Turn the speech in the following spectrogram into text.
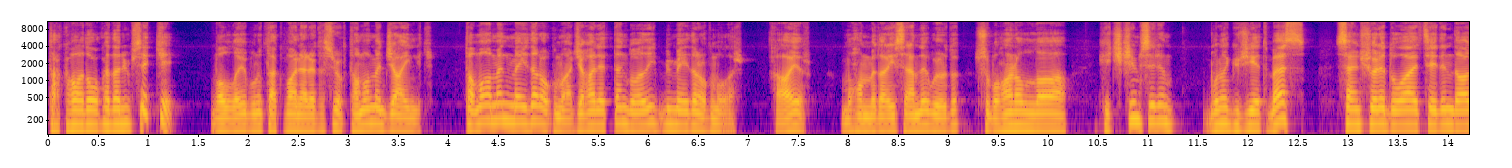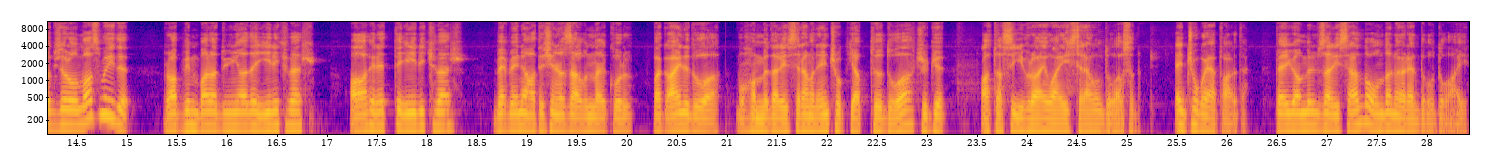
Takva da o kadar yüksek ki. Vallahi bunun takva ile alakası yok. Tamamen cahillik. Tamamen meydan okuma. Cehaletten dolayı bir meydan okuma var. Hayır. Muhammed Aleyhisselam ne buyurdu? Subhanallah. Hiç kimsenin buna gücü yetmez. Sen şöyle dua etseydin daha güzel olmaz mıydı? Rabbim bana dünyada iyilik ver. Ahirette iyilik ver. Ve beni ateşin azabından koru. Bak aynı dua. Muhammed Aleyhisselam'ın en çok yaptığı dua. Çünkü atası İbrahim Aleyhisselam'ın duasıdır. En çok o yapardı. Peygamberimiz Aleyhisselam da ondan öğrendi o duayı.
